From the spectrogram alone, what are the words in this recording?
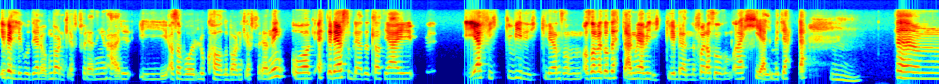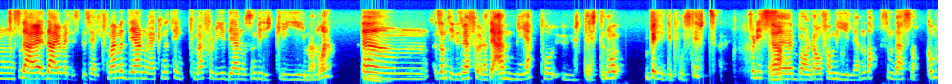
i veldig god dialog med Barnekreftforeningen her i altså vår lokale barnekreftforening. Og etter det så ble det til at jeg jeg fikk virkelig en sånn altså vet du, Dette er noe jeg virkelig brenner for. altså sånn hele mitt hjerte. Mm. Ehm, så det er, det er jo veldig spesielt for meg, men det er noe jeg kunne tenke meg, fordi det er noe som virkelig gir meg noe. Ehm, samtidig som jeg føler at jeg er med på å utrette noe veldig positivt for disse Ja. barna og familiene da, som det er snakk om,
